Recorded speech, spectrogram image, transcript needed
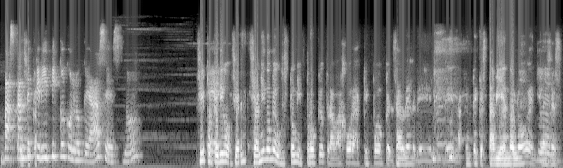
Bastante crítico con lo que haces, ¿no? Sí, porque eh, digo, si a, mí no me gustó mi propio trabajo, ahora qué puedo pensar de, de, la gente que está viéndolo, entonces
